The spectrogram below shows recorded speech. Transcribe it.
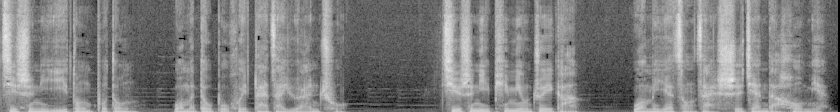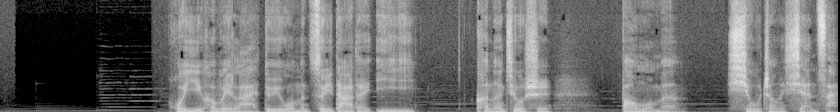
即使你一动不动，我们都不会待在原处；即使你拼命追赶，我们也总在时间的后面。回忆和未来对于我们最大的意义，可能就是帮我们修正现在。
